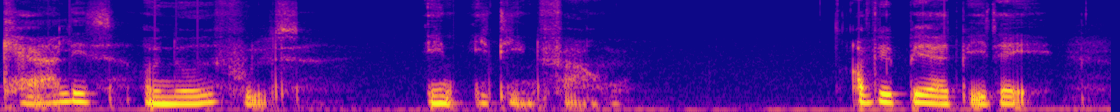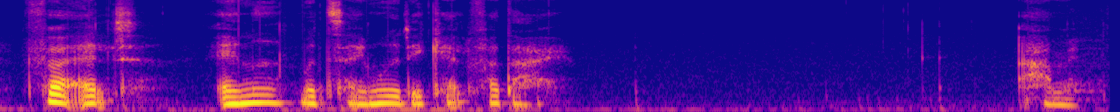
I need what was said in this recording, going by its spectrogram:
kærligt og nådefuldt ind i din favn. Og vi beder, at vi i dag, før alt andet, må tage imod det kald fra dig. Amen.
